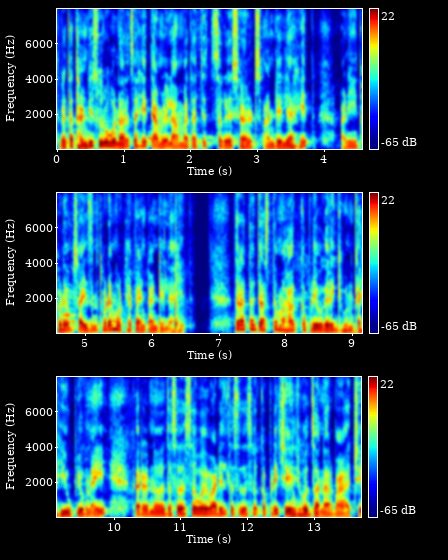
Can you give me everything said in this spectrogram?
तर आता थंडी सुरू होणारच आहे त्यामुळे लांब हाताचेच सगळे शर्ट्स आणलेले आहेत आणि थोड्या साईजनं थोड्या मोठ्या पॅन्ट आणलेल्या आहेत. तर आता जास्त महाग कपडे वगैरे घेऊन काही उपयोग नाही कारण जसं जसं वय वाढेल तसं जसं कपडे चेंज होत जाणार बाळाचे.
